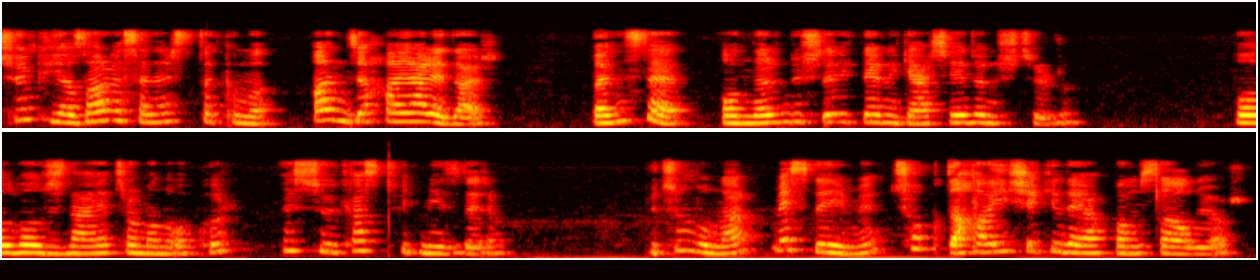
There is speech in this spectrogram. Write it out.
Çünkü yazar ve senarist takımı anca hayal eder. Ben ise onların düşlediklerini gerçeğe dönüştürürüm. Bol bol cinayet romanı okur ve suikast filmi izlerim. Bütün bunlar mesleğimi çok daha iyi şekilde yapmamı sağlıyor.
